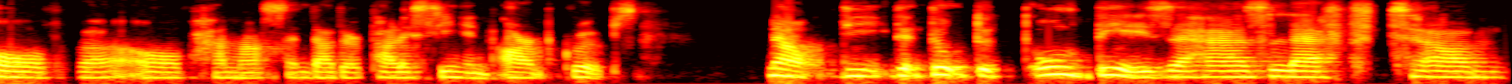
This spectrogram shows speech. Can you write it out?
of, uh, of Hamas and other Palestinian armed groups. Now, the, the, the, all this has left um,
